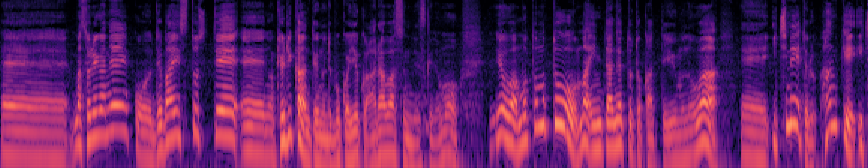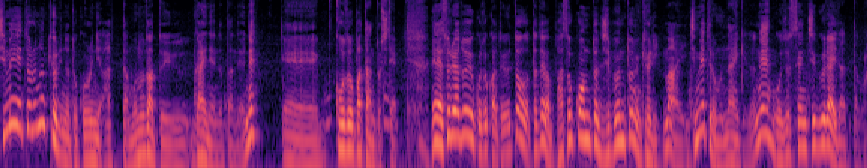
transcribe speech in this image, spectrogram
えーまあ、それがねこうデバイスとして、え、の距離感っていうので僕はよく表すんですけども要はもともとインターネットとかっていうものは、えー、1メートル半径1メートルの距離のところにあったものだという概念だったんだよね。えー、行動パターンとして、えー、それはどういうことかというと例えばパソコンと自分との距離。まあ1 m もないけどね。50センチぐらいだったもの。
